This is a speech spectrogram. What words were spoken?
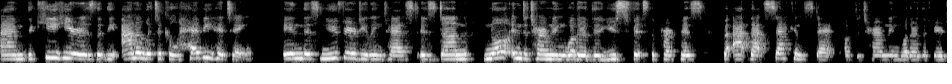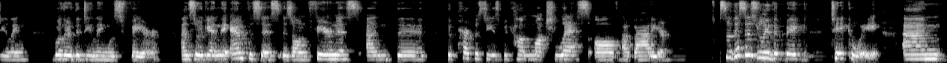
Um, the key here is that the analytical heavy hitting in this new fair dealing test is done not in determining whether the use fits the purpose, but at that second step of determining whether the fair dealing, whether the dealing was fair. And so again, the emphasis is on fairness and the, the purposes become much less of a barrier. So this is really the big takeaway. Um,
